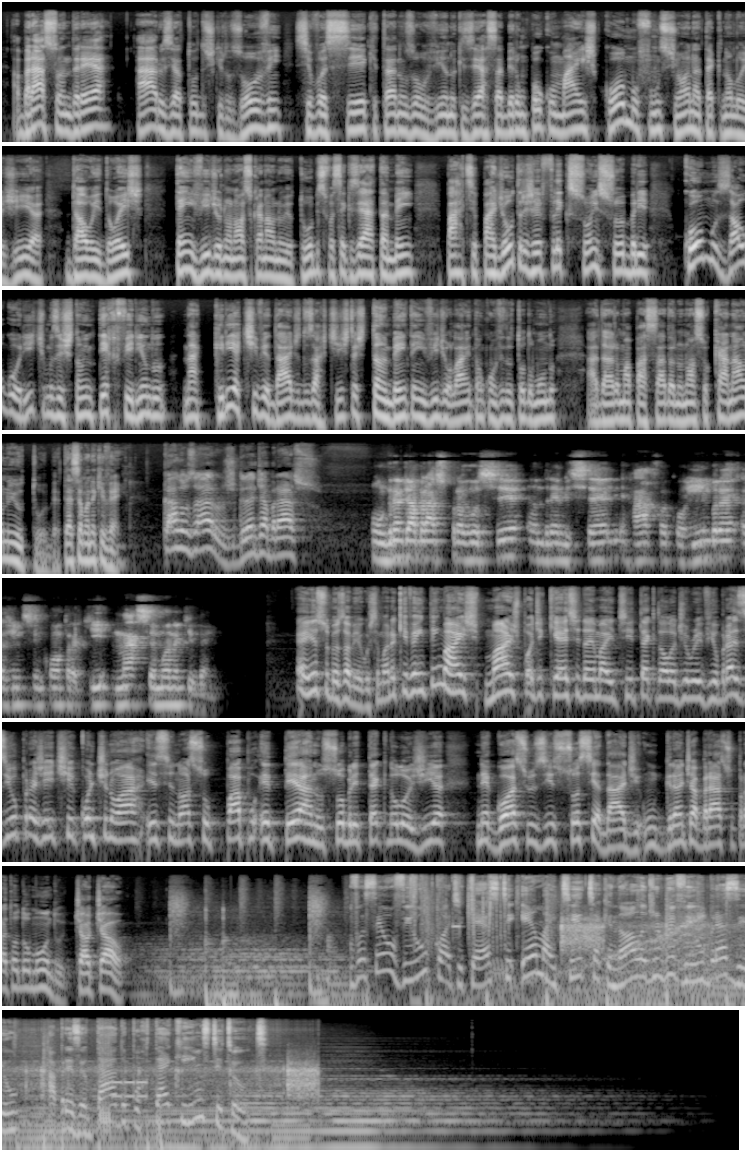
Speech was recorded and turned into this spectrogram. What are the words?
Abraço, André. Aros e a todos que nos ouvem. Se você que está nos ouvindo quiser saber um pouco mais como funciona a tecnologia da UI2, tem vídeo no nosso canal no YouTube. Se você quiser também participar de outras reflexões sobre como os algoritmos estão interferindo na criatividade dos artistas, também tem vídeo lá, então convido todo mundo a dar uma passada no nosso canal no YouTube. Até semana que vem. Carlos Aros, grande abraço. Um grande abraço para você, André Miceli, Rafa Coimbra. A gente se encontra aqui na semana que vem. É isso, meus amigos. Semana que vem tem mais, mais podcast da MIT Technology Review Brasil para a gente continuar esse nosso papo eterno sobre tecnologia, negócios e sociedade. Um grande abraço para todo mundo. Tchau, tchau. Você ouviu o podcast MIT Technology Review Brasil, apresentado por Tech Institute.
